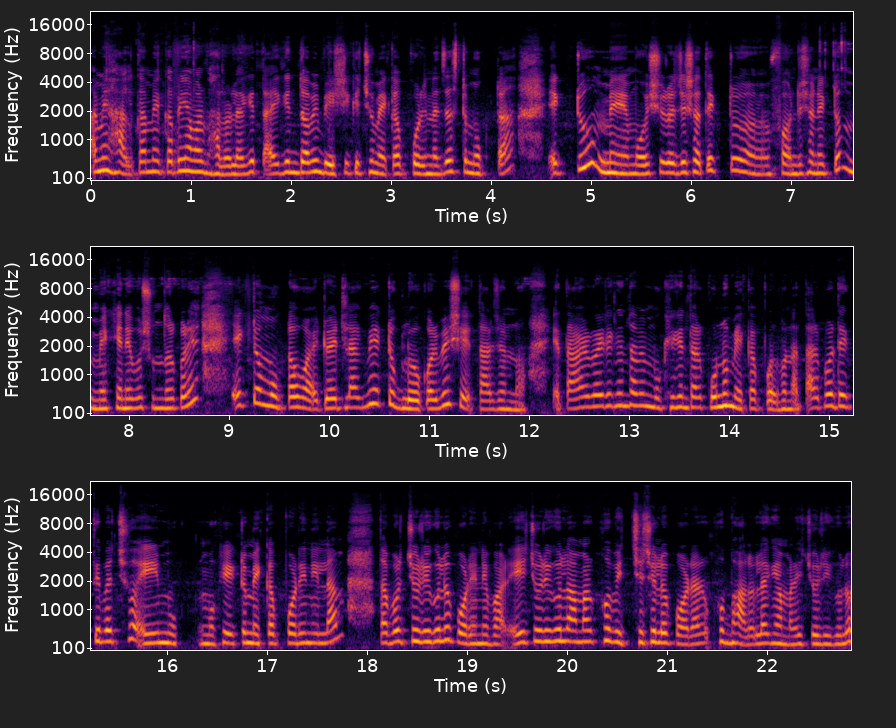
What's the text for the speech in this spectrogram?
আমি হালকা মেকআপই আমার ভালো লাগে, তাই কিন্তু আমি বেশি কিছু মেকআপ করি না। জাস্ট মুখটা একটু মে ময়শ্চারাইজারের সাথে একটু ফাউন্ডেশন একটু মেখে নেব সুন্দর করে। একটু মুখটা হোয়াইট হোয়াইট লাগবে, একটু গ্লো করবে সে, তার জন্য। তার বাইরে কিন্তু আমি মুখে কিন্তু আর কোনো মেকআপ করব না। তারপর দেখতে পাচ্ছ, এই মুখ, মুখে একটু মেকআপ পরে নিলাম। তারপর চুড়িগুলো পরে নেবার এই চুড়িগুলো আমার খুব ইচ্ছে ছিল পরার, খুব ভালো লাগে আমার এই চুড়িগুলো।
